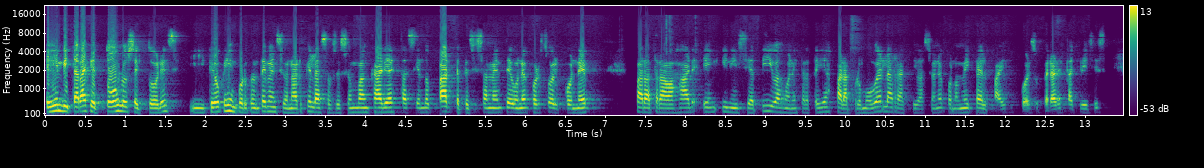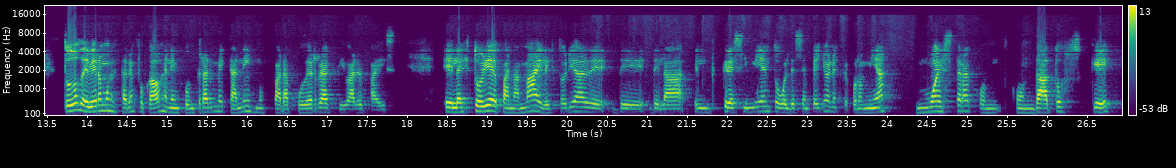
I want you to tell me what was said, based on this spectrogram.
es invitar a que todos los sectores, y creo que es importante mencionar que la Asociación Bancaria está siendo parte precisamente de un esfuerzo del CONEP para trabajar en iniciativas o en estrategias para promover la reactivación económica del país y poder superar esta crisis, todos debiéramos estar enfocados en encontrar mecanismos para poder reactivar el país. Eh, la historia de Panamá y la historia del de, crecimiento o el desempeño de nuestra economía muestra con, con, datos que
